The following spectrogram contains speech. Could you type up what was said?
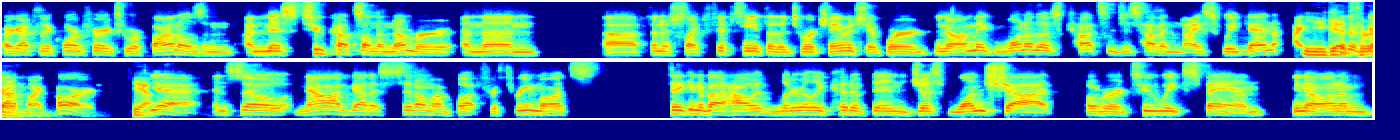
I got to the Korn Ferry Tour Finals and I missed two cuts on the number and then uh, finished like 15th of the Tour Championship. Where you know I make one of those cuts and just have a nice weekend. I you could have got my card. Yeah, yeah. And so now I've got to sit on my butt for three months thinking about how it literally could have been just one shot over a two week span you know, and I'm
